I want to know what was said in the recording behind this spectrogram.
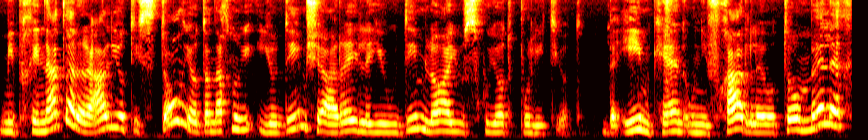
מבחינת הריאליות היסטוריות אנחנו יודעים שהרי ליהודים לא היו זכויות פוליטיות. ואם כן הוא נבחר לאותו מלך,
